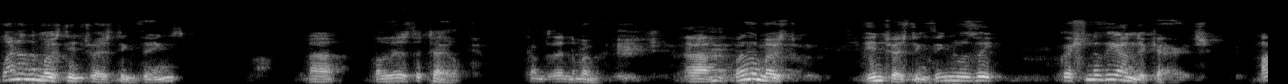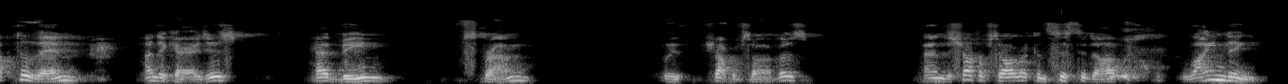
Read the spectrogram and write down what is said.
One of the most interesting things, uh, oh, there's the tail. Come to that in a moment. Uh, one of the most interesting things was the question of the undercarriage. Up to then, undercarriages had been sprung with shock absorbers, and the shock absorber consisted of winding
